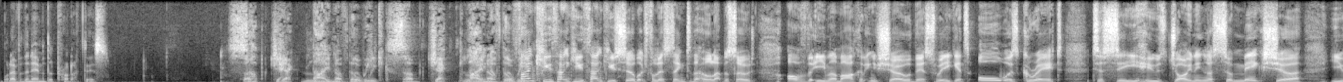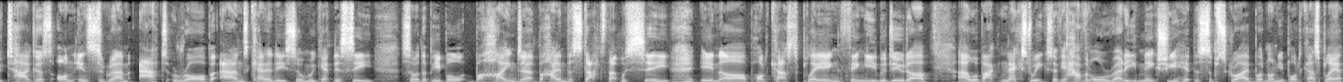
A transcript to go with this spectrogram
whatever the name of the product is. Subject line of the week. Subject line of the week. Thank you, thank you, thank you so much for listening to the whole episode of the Email Marketing Show this week. It's always great to see who's joining us. So make sure you tag us on Instagram at Rob and Kennedy so we get to see some of the people behind uh, behind the stats that we see in our podcast playing thingy madoodah. Uh, we're back next week, so if you haven't already, make sure you hit the subscribe button on your podcast player,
